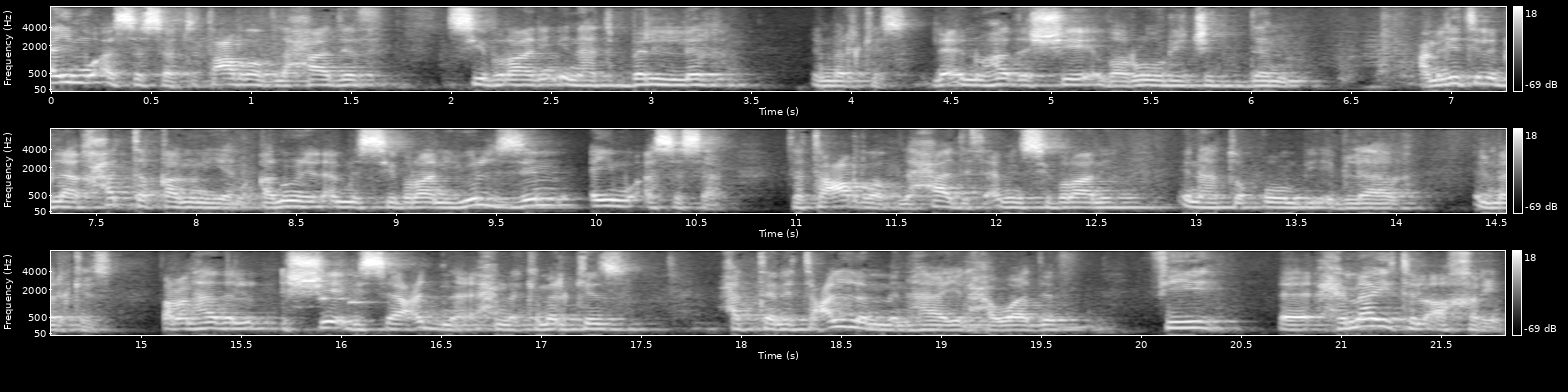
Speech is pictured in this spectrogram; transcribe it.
أي مؤسسة تتعرض لحادث سيبراني إنها تبلغ المركز لأنه هذا الشيء ضروري جدا. عملية الإبلاغ حتى قانونيا قانون الأمن السيبراني يلزم أي مؤسسة تتعرض لحادث أمن سيبراني إنها تقوم بإبلاغ المركز. طبعا هذا الشيء بيساعدنا إحنا كمركز حتى نتعلم من هاي الحوادث في حماية الآخرين.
